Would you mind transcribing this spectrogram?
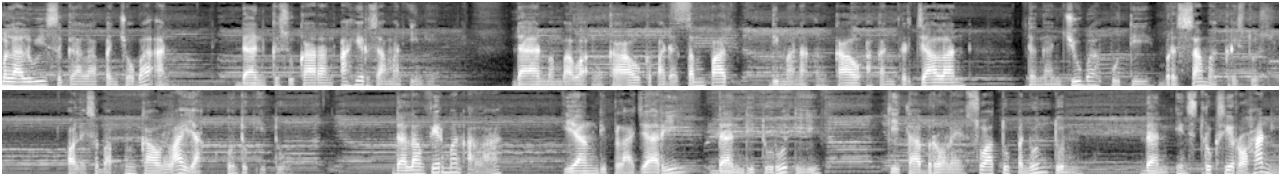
melalui segala pencobaan dan kesukaran akhir zaman ini, dan membawa engkau kepada tempat di mana engkau akan berjalan dengan jubah putih bersama Kristus, oleh sebab engkau layak untuk itu. Dalam firman Allah yang dipelajari dan dituruti, kita beroleh suatu penuntun dan instruksi rohani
